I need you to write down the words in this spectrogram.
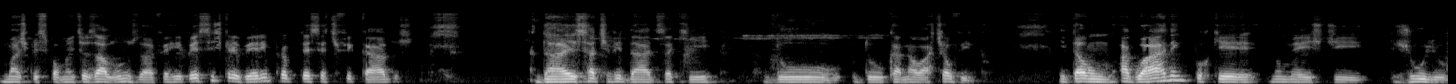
mas principalmente os alunos da UFRB, se inscreverem para obter certificados das atividades aqui do, do canal Arte ao Vivo. Então, aguardem, porque no mês de julho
